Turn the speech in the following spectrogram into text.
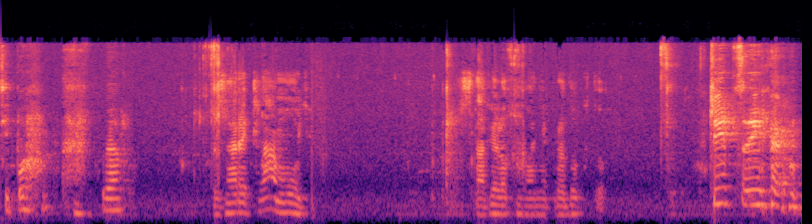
ci po... Wiesz. Zareklamuj. Wstawię lokowanie produktu. Chipsy jem.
